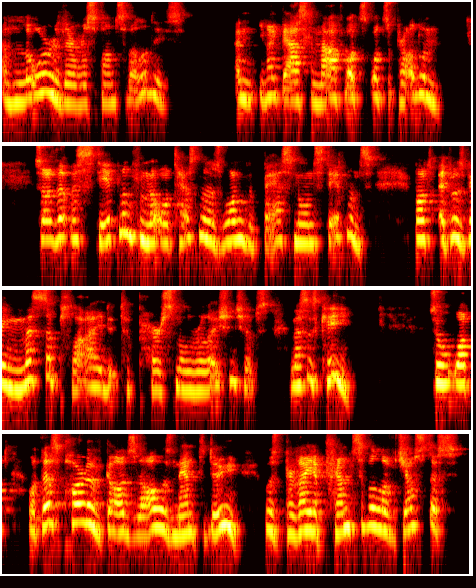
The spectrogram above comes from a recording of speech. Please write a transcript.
and lower their responsibilities. And you might be asking, Matt, what's, what's the problem? So that the statement from the Old Testament is one of the best known statements but it was being misapplied to personal relationships. And this is key. So, what, what this part of God's law was meant to do was provide a principle of justice,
